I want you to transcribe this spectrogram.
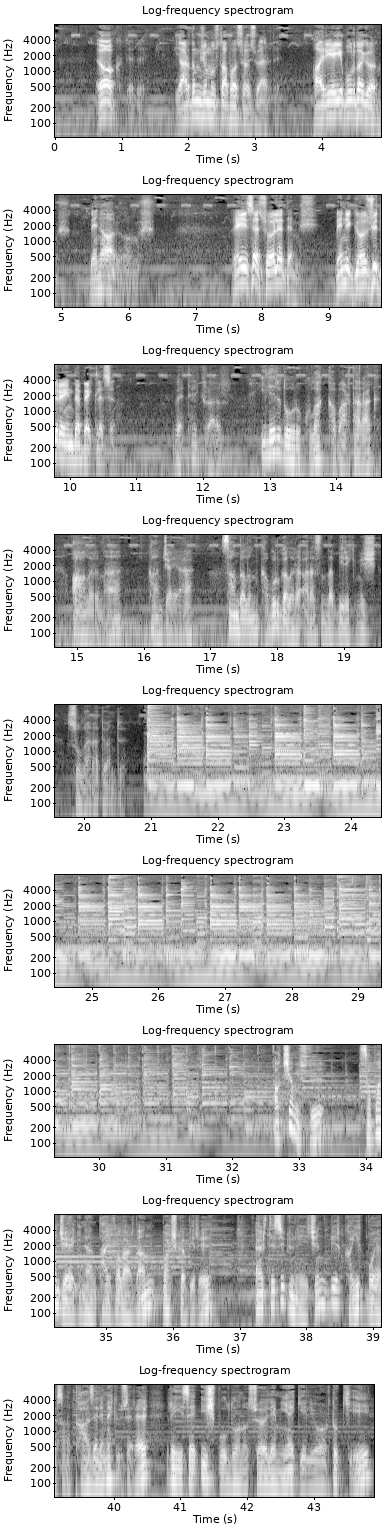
Yok dedi. Yardımcı Mustafa söz verdi. Hayriye'yi burada görmüş. Beni arıyormuş. Reis'e söyle demiş. Beni gözcü direğinde beklesin. Ve tekrar ileri doğru kulak kabartarak ağlarına, kancaya, sandalın kaburgaları arasında birikmiş sulara döndü. Akşamüstü Sapanca'ya inen tayfalardan başka biri ertesi günü için bir kayık boyasını tazelemek üzere reise iş bulduğunu söylemeye geliyordu ki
